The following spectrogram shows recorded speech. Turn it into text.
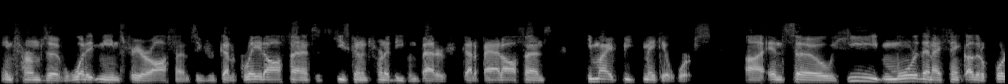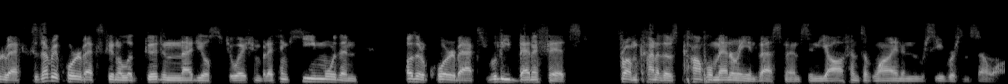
in terms of what it means for your offense. If you've got a great offense, he's going to turn it even better. If you've got a bad offense, he might be, make it worse. Uh, and so he more than I think other quarterbacks, because every quarterback's going to look good in an ideal situation, but I think he more than other quarterbacks really benefits from kind of those complementary investments in the offensive line and the receivers and so on.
